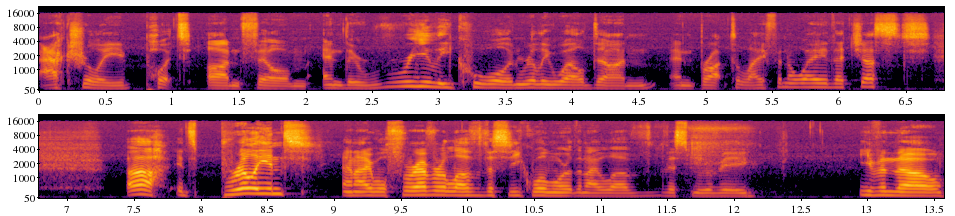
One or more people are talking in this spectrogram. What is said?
actually put on film. And they're really cool and really well done and brought to life in a way that just, ah, it's brilliant. And I will forever love the sequel more than I love this movie even though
